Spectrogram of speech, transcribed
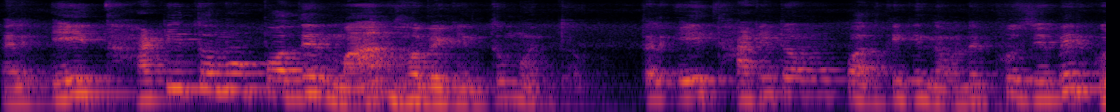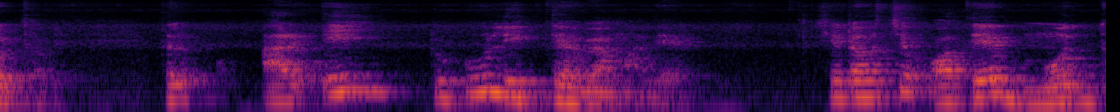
তাহলে এই থার্টিতম পদের মান হবে কিন্তু মধ্য তাহলে এই থার্টিতম পদকে কিন্তু আমাদের খুঁজে বের করতে হবে। তাহলে আর এইটুকু লিখতে হবে আমাদের। সেটা হচ্ছে অতএব মধ্য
